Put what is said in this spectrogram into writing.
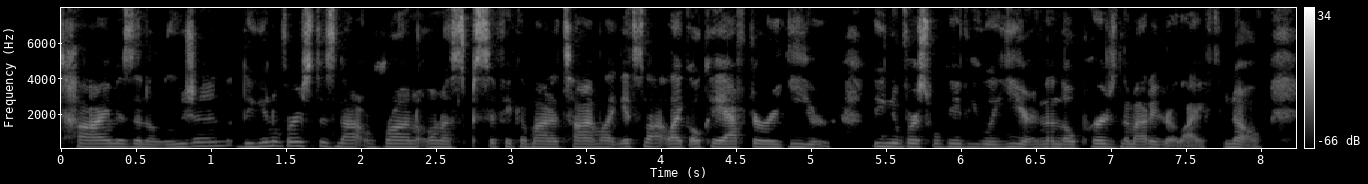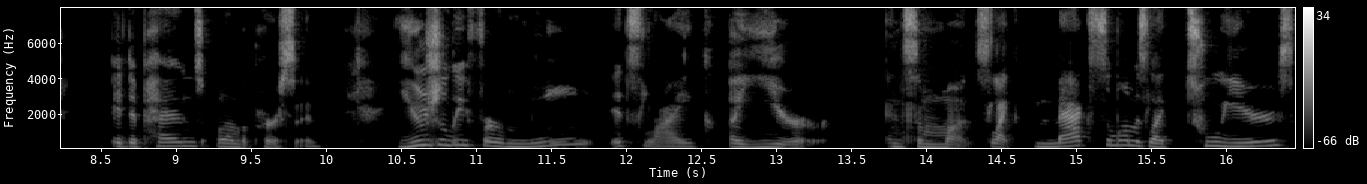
time is an illusion. The universe does not run on a specific amount of time. Like it's not like okay, after a year, the universe will give you a year and then they'll purge them out of your life. No. It depends on the person. Usually for me, it's like a year and some months. Like maximum is like 2 years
